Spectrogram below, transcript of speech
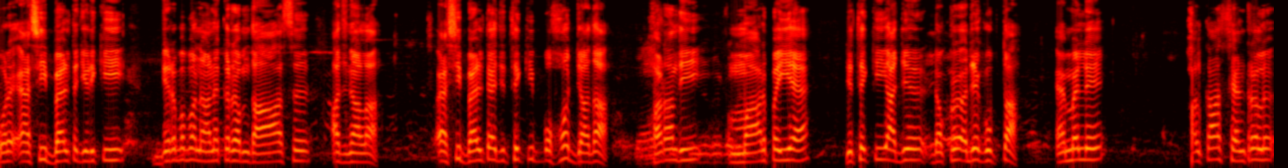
ਔਰ ਐਸੀ ਬੈਲਟ ਜਿਹੜੀ ਕਿ ਡੇਰਾ ਬਾਬਾ ਨਾਨਕ ਰਮਦਾਸ ਅਜਨਾਲਾ, ਐਸੀ ਬੈਲਟ ਹੈ ਜਿੱਥੇ ਕਿ ਬਹੁਤ ਜ਼ਿਆਦਾ ਹੜ੍ਹਾਂ ਦੀ ਮਾਰ ਪਈ ਹੈ, ਜਿੱਥੇ ਕਿ ਅੱਜ ਡਾਕਟਰ ਅਜੇ ਗੁਪਤਾ ਐਮਐਲਏ ਹਲਕਾ ਸੈਂਟਰਲ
